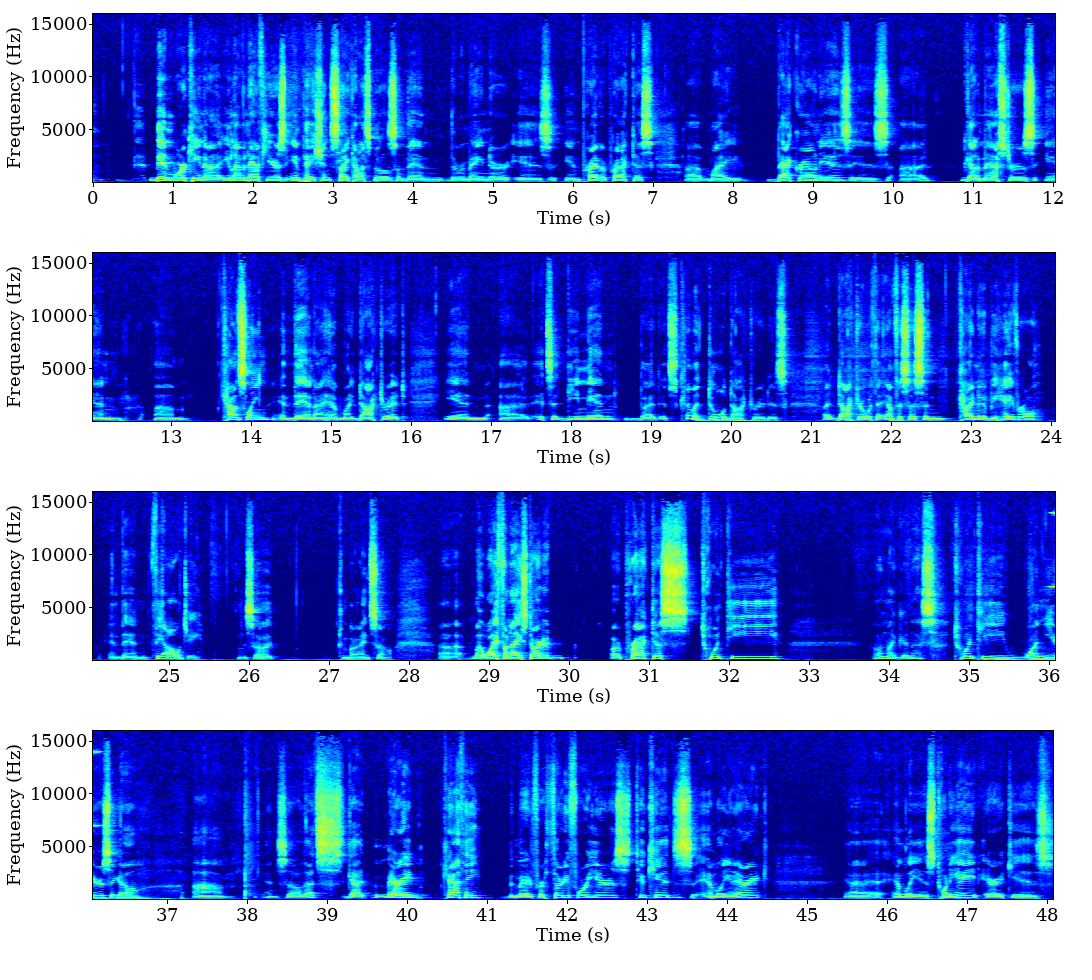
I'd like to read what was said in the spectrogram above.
been working uh, 11 and a half years inpatient psych hospitals, and then the remainder is in private practice. Uh, my background is is uh, got a master's in um, counseling, and then I have my doctorate in uh, it's a DMin, but it's kind of a dual doctorate. It's a doctorate with an emphasis in cognitive behavioral and then theology, and so it combined. So uh, my wife and I started our practice 20 oh my goodness 21 years ago. Um, and so that's got married kathy been married for 34 years two kids emily and eric. Uh, emily is 28 eric is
